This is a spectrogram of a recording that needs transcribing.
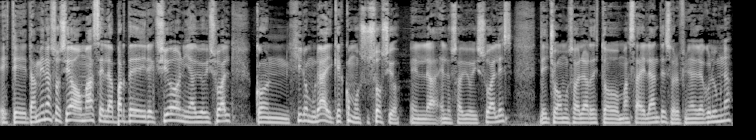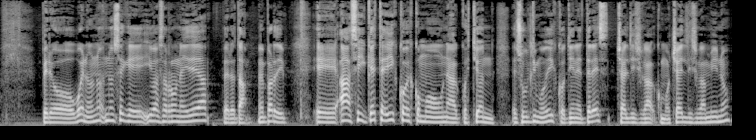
Este, también asociado más en la parte de dirección y audiovisual con Hiro Murai, que es como su socio en, la, en los audiovisuales. De hecho, vamos a hablar de esto más adelante, sobre el final de la columna. Pero bueno, no, no sé qué iba a cerrar una idea, pero está, me perdí. Eh, ah, sí, que este disco es como una cuestión, es su último disco, tiene tres, Childish, como Childish Gambino,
